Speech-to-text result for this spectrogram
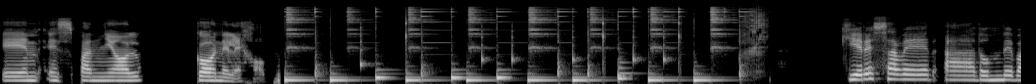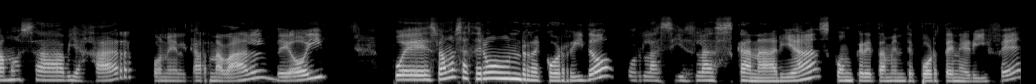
en español con el EHOP. ¿Quieres saber a dónde vamos a viajar con el carnaval de hoy? Pues vamos a hacer un recorrido por las Islas Canarias, concretamente por Tenerife,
